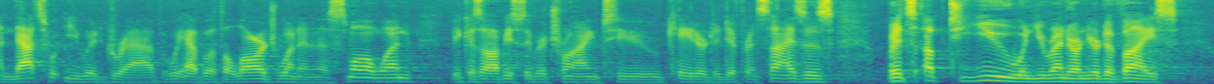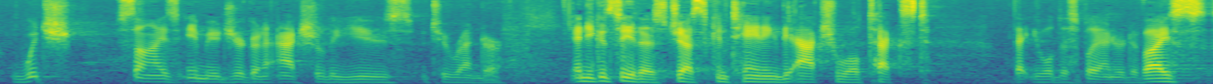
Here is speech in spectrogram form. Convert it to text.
and that's what you would grab. We have both a large one and a small one because obviously we're trying to cater to different sizes. But it's up to you when you render on your device which size image you're going to actually use to render. And you can see this just containing the actual text that you will display on your device.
